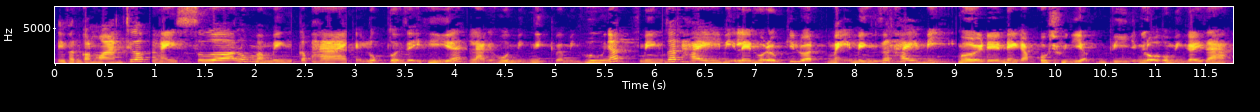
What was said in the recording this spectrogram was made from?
Về phần con ngoan trước. Ngày xưa lúc mà mình cấp 2 cái lúc tuổi dậy thì ấy, là cái hồi mình nghịch và mình hư nhất. Mình rất hay bị lên hội đồng kỷ luật. Mẹ mình rất hay bị mời đến để gặp cô chủ nhiệm vì những lỗi của mình gây ra.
